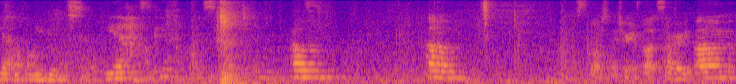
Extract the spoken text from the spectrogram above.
Yeah. Yeah, okay, that's, that's the thing. Um, um, I just lost my train of thought, sorry. Um,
